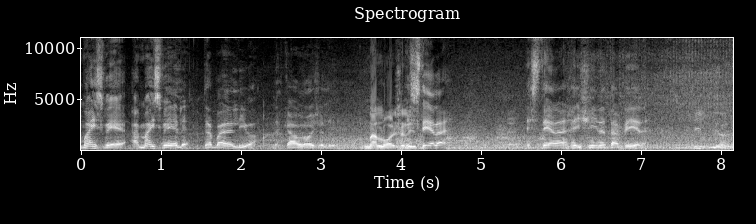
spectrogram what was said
Mais velha, a mais velha trabalha ali, ó, naquela loja ali. Na loja ali? Estela, Estela Regina Taveira. Liliane.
